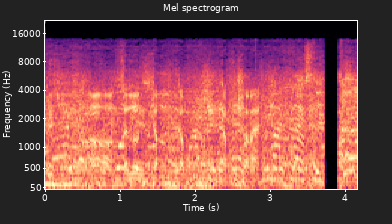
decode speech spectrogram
हाँ हाँ saloon cup cup cup shop है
